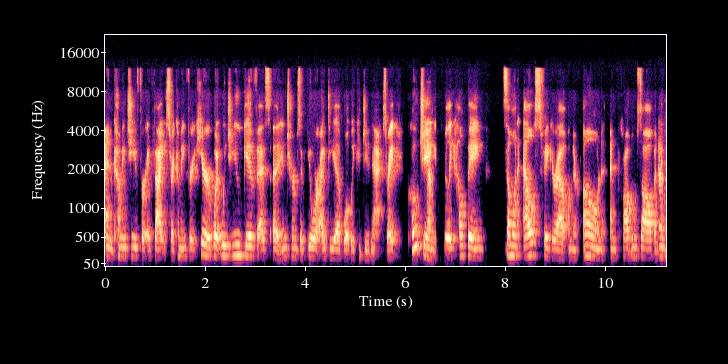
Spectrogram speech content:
and coming to you for advice, right? Coming for here, what would you give as a, in terms of your idea of what we could do next, right? Coaching yeah. is really helping someone else figure out on their own and problem solve and, yeah.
